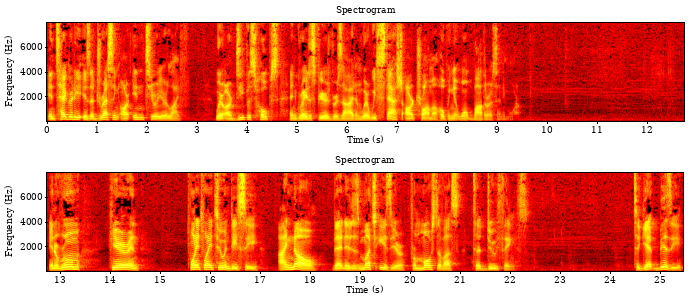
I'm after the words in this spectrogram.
Integrity is addressing our interior life, where our deepest hopes and greatest fears reside, and where we stash our trauma, hoping it won't bother us anymore. In a room here in 2022 in DC, I know that it is much easier for most of us to do things, to get busy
